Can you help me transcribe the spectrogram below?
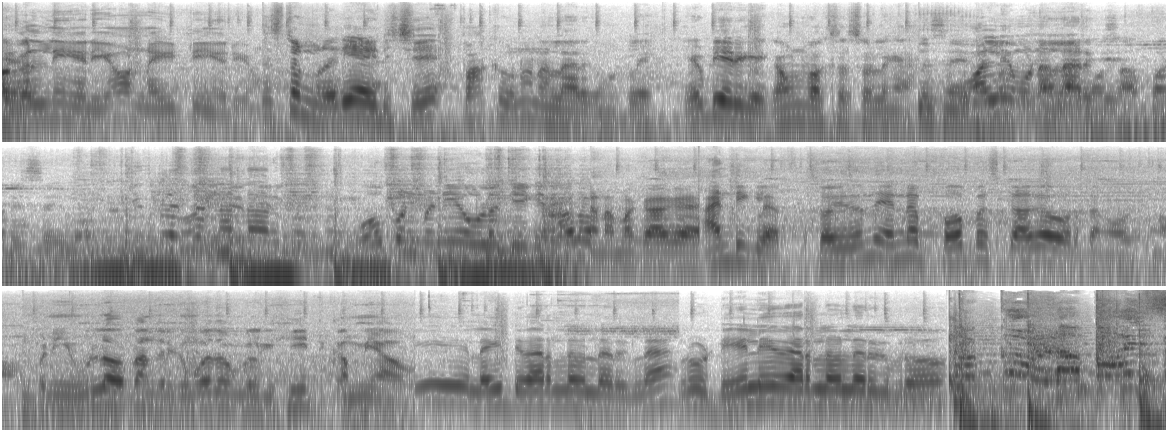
பகல்லையும் எரியும் நைட்டையும் எரியும். சிஸ்டம் ரெடி ஆயிடுச்சு. பார்க்க இன்னும் நல்லா இருக்கு மக்களே. எப்படி இருக்கு? கமெண்ட் பாக்ஸில் சொல்லுங்க. வால்யூம் நல்லா இருக்கு. சாப்பாடு செய்வோம் ஓப்பன் பண்ணியே உள்ள கேட்குறாங்க நமக்காக ஆன்டி கிளர் ஸோ இது வந்து என்ன பர்பஸ்க்காக ஒருத்தங்க ஓட்டணும்? இப்போ நீங்கள் உள்ளே உட்காந்துருக்கும் போது உங்களுக்கு ஹீட் கம்மியாகும். லைட் வேற லெவலில் இருக்குல்ல? ப்ரோ டேலே வேற லெவலில் இருக்கு bro Pakoda boys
